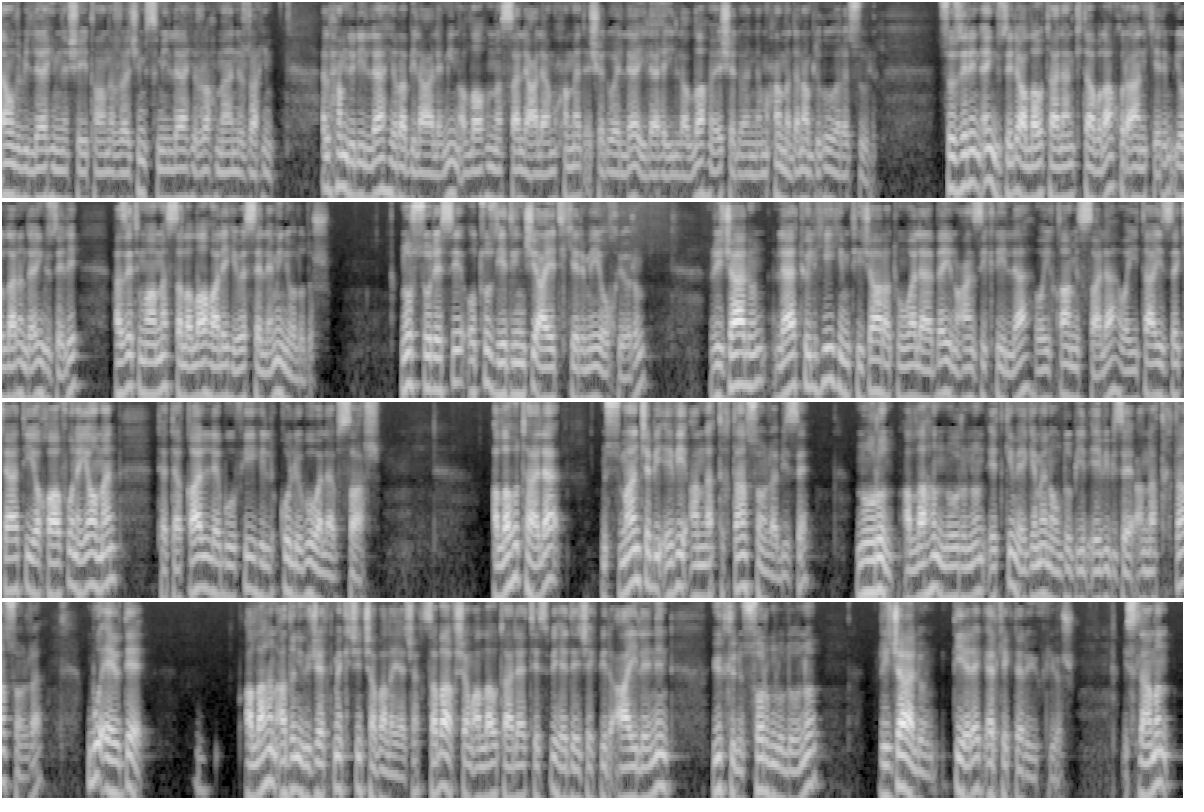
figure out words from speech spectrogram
Euzu billahi mineşşeytanirracim. Bismillahirrahmanirrahim. Elhamdülillahi rabbil alamin. Allahumme salli ala Muhammed. Eşhedü en la ilahe illallah ve eşhedü enne Muhammeden abduhu ve resulü. Sözlerin en güzeli Allahu Teala'nın kitabı olan Kur'an-ı Kerim. Yolların da en güzeli Hz. Muhammed sallallahu aleyhi ve sellemin yoludur. Nur suresi 37. ayet-i kerimeyi okuyorum. Ricalun la tulhihim ticaretun ve la bey'un an zikrillah ve ikamis salah ve itaiz zekati yahafune yevmen tetekallabu fihil kulubu vel absar. Allahu Teala Müslümanca bir evi anlattıktan sonra bize nurun, Allah'ın nurunun etkin ve egemen olduğu bir evi bize anlattıktan sonra bu evde Allah'ın adını yüceltmek için çabalayacak. Sabah akşam Allahu Teala'ya tesbih edecek bir ailenin yükünü, sorumluluğunu ricalun diyerek erkeklere yüklüyor. İslam'ın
